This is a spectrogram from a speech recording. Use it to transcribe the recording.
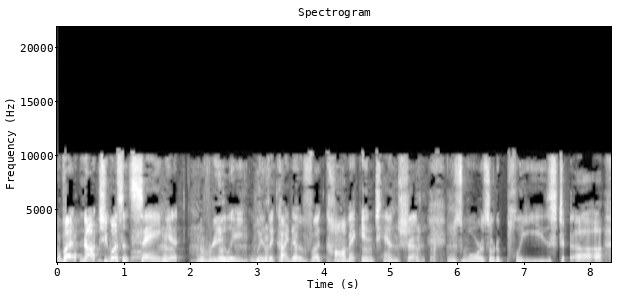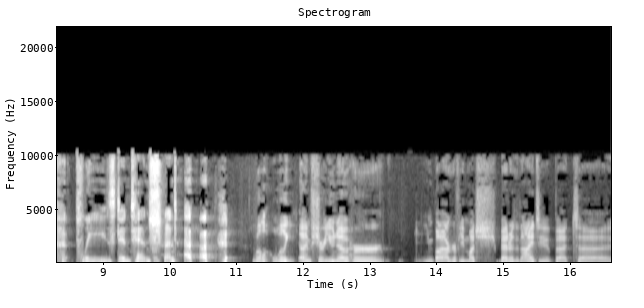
but not, she wasn't saying it really with a kind of a comic intention. It was more sort of pleased, uh, pleased intention. well, well, I'm sure you know her biography much better than I do, but uh,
